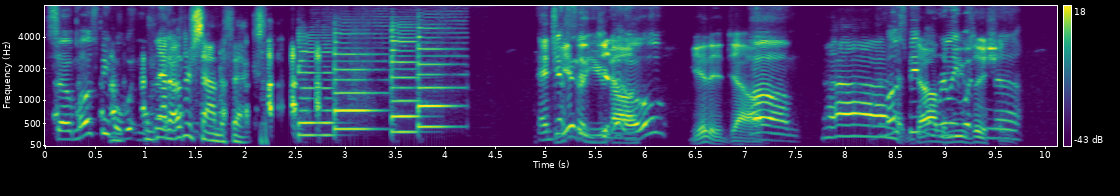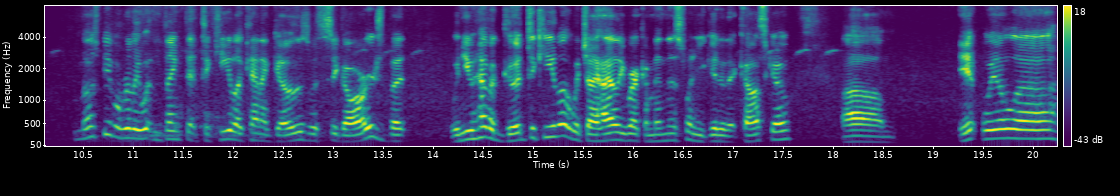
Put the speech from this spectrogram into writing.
so most people I've, wouldn't I've got other sound effects. and just Get so it, you John. know, Get it, John. um, Ah, most people John really wouldn't. Uh, most people really wouldn't think that tequila kind of goes with cigars, but when you have a good tequila, which I highly recommend this one, you get it at Costco. Um, it will. Uh,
